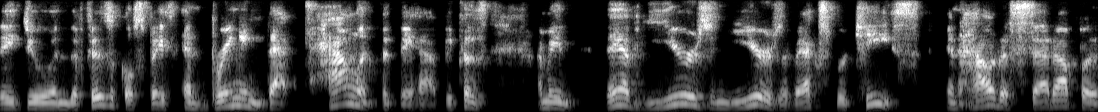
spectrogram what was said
they do in the physical space and bringing that talent that they have because i mean they have years and years of expertise in how to set up a,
